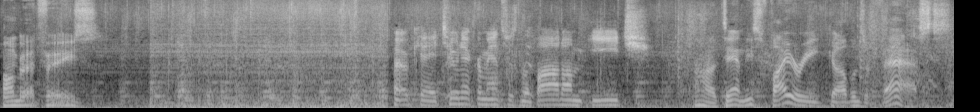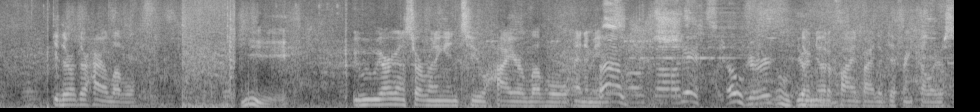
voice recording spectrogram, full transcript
Combat phase. Okay, two necromancers in the bottom each. Oh, damn, these fiery goblins are fast. They're, they're higher level. Yeah. We we are going to start running into higher level enemies. Oh, shit! Ogre! Oh, They're dear. notified by their different colors.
